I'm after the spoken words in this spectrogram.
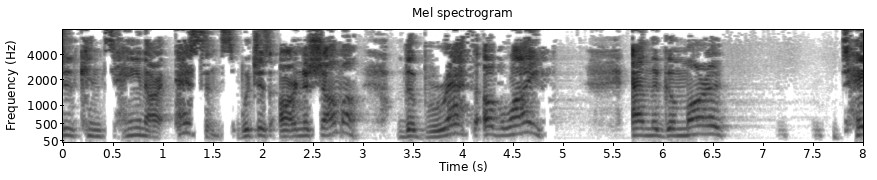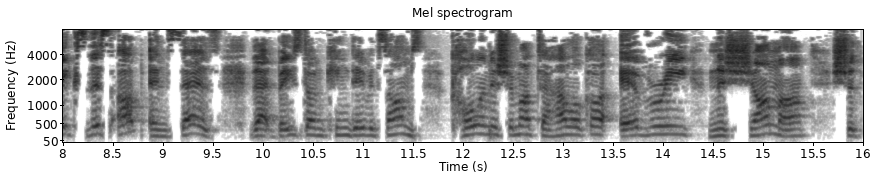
to contain our essence, which is our neshama, the breath of life. And the Gemara takes this up and says that based on King David's Psalms, Kol neshama tahaloka, every neshama should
